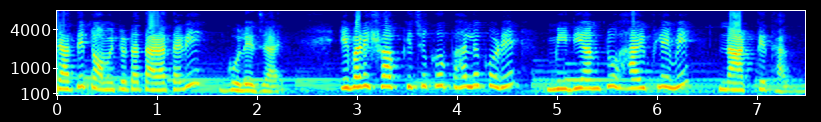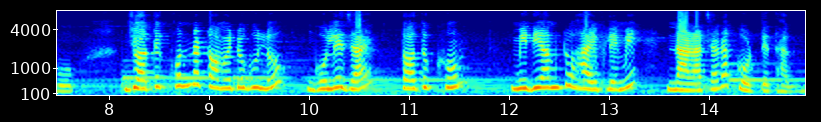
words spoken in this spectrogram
যাতে টমেটোটা তাড়াতাড়ি গলে যায়। এবারে সব কিছু খুব ভালো করে মিডিয়াম টু হাই ফ্লেমে নাড়তে থাকব। যতক্ষণ না টমেটোগুলো গলে যায়, ততক্ষণ মিডিয়াম টু হাই ফ্লেমে নাড়াচাড়া করতে থাকব।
